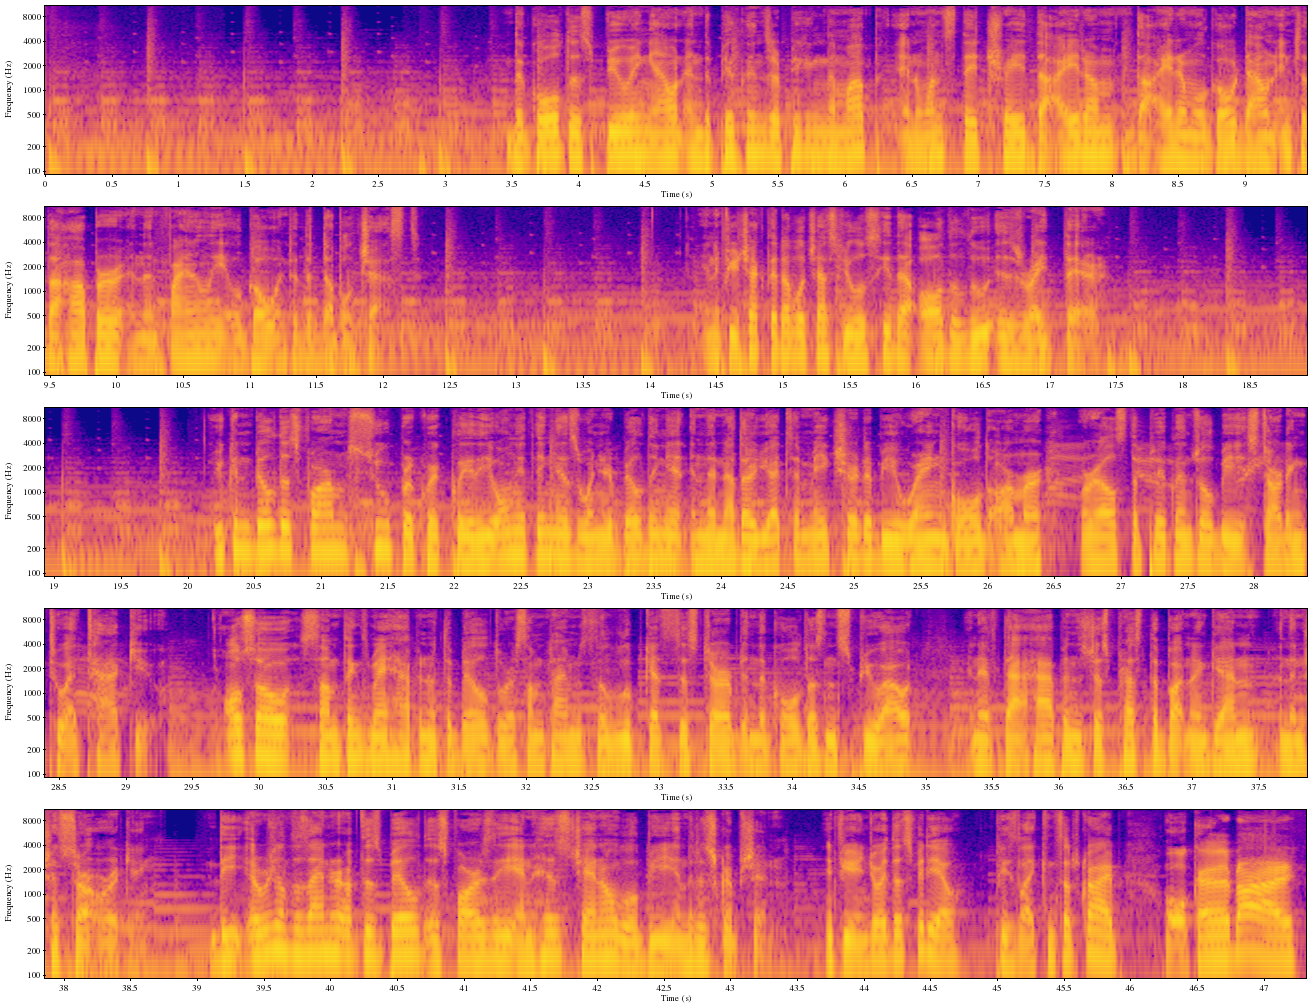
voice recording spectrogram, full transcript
The gold is spewing out and the piglins are picking them up and once they trade the item, the item will go down into the hopper and then finally it'll go into the double chest. And if you check the double chest, you will see that all the loot is right there. You can build this farm super quickly, the only thing is when you're building it in the nether you have to make sure to be wearing gold armor or else the piglins will be starting to attack you. Also, some things may happen with the build where sometimes the loop gets disturbed and the gold doesn't spew out, and if that happens just press the button again and then it should start working. The original designer of this build is Farzy and his channel will be in the description. If you enjoyed this video, please like and subscribe. Okay, bye!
